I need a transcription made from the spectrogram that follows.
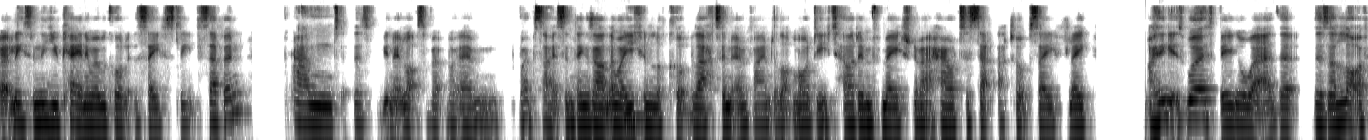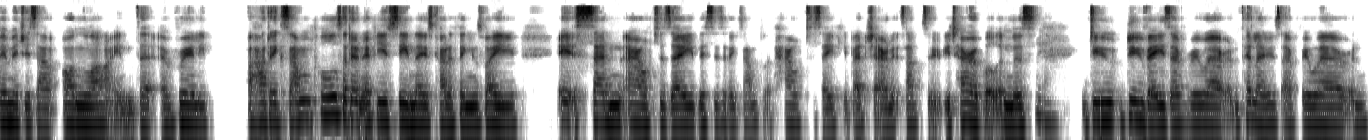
at least in the uk anyway we call it the safe sleep seven. And there's you know lots of um, websites and things out there where you can look up that and, and find a lot more detailed information about how to set that up safely I think it's worth being aware that there's a lot of images out online that are really bad examples. I don't know if you've seen those kind of things where you it's sent out as a this is an example of how to safely bed share and it's absolutely terrible and there's yeah. du- duvets everywhere and pillows everywhere and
